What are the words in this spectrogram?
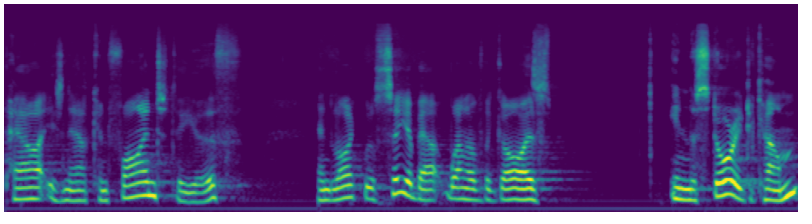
Power is now confined to the earth, and like we'll see about one of the guys in the story to come,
